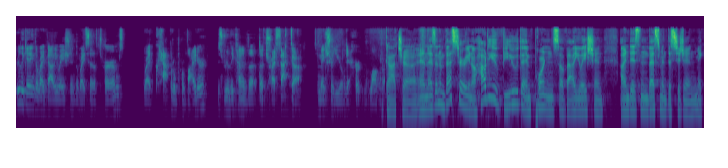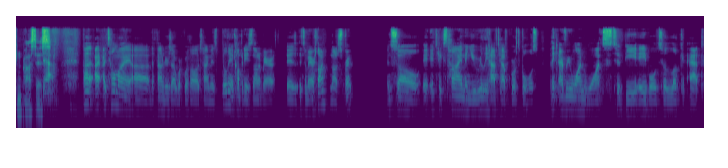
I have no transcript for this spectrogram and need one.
really getting the right valuation, the right set of terms, right capital provider is really kind of the, the trifecta to make sure you don't get hurt in the long run. Gotcha. And as an investor, you know, how do you view the importance of valuation uh, in this investment decision making process? Yeah. Uh, I, I, tell my uh, the founders I work with all the time is building a company is not a marathon. It's a marathon, not a sprint. And so it, it, takes time, and you really have to have growth goals. I think everyone wants to be able to look at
